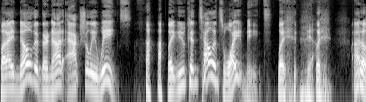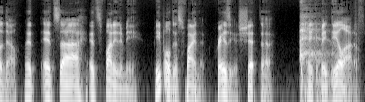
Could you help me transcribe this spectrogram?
but I know that they're not actually wings. like you can tell it's white meat. Like, Yeah. like I don't know. It, it's uh, it's funny to me. People just find it crazy as shit to make a big deal out of.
